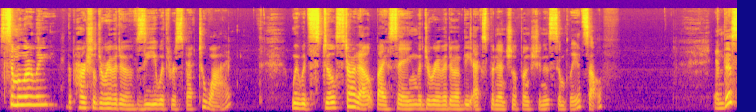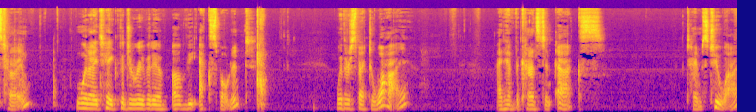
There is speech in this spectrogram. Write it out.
Similarly, the partial derivative of z with respect to y, we would still start out by saying the derivative of the exponential function is simply itself. And this time, when I take the derivative of the exponent with respect to y, I'd have the constant x times 2y.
